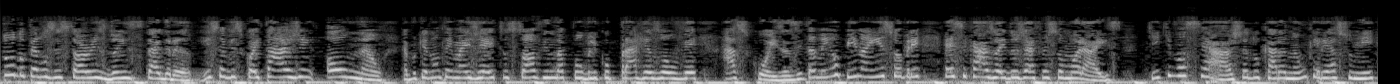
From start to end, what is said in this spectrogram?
tudo pelos stories do Instagram? Isso é biscoitagem ou não? É porque não tem mais jeito, só vindo a público pra resolver as coisas. E também opina aí sobre esse caso aí do Jefferson Moraes. O que, que você acha do cara não querer assumir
